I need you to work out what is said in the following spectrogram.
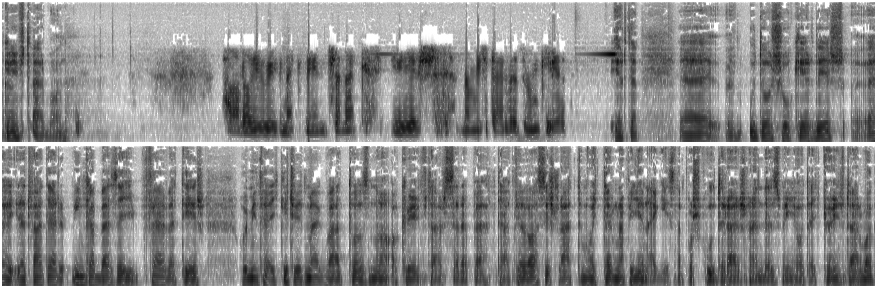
könyvtárban? Hála jó égnek nincsenek, és nem is tervezünk ilyet. Értem. E, utolsó kérdés, e, illetve hát er, inkább ez egy felvetés, hogy mintha egy kicsit megváltozna a könyvtár szerepe. Tehát például azt is láttam, hogy tegnap ilyen egész napos kulturális rendezvény volt egy könyvtárban.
